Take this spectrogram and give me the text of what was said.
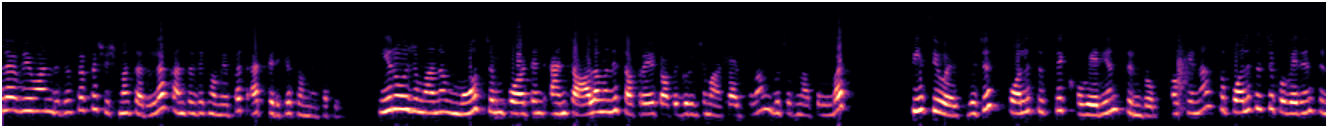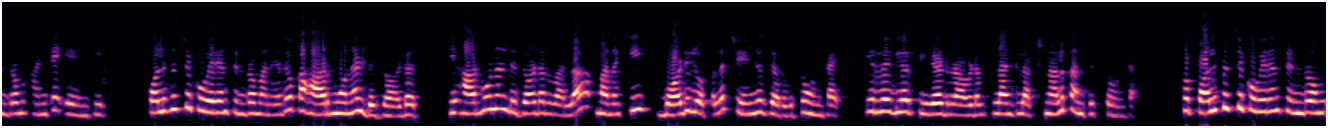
Hello everyone this is doctor Sushma Sarala consulting homeopathy at Fericus homeopathy ఈ రోజు మనం మోస్ట్ ఇంపార్టెంట్ అండ్ చాలా మంది సఫర్ అయ్యే టాపిక్ గురించి మాట్లాడుతున్నాం which is nothing but PCOS which is polycystic ovarian syndrome ఓకేనా సో పాలిసిస్టిక్ ఒవేరియన్ సిండ్రోమ్ అంటే ఏంటి? పాలిసిస్టిక్ ఒవేరియన్ సిండ్రోమ్ అనేది ఒక హార్మోనల్ డిజార్డర్ ఈ హార్మోనల్ డిజార్డర్ వల్ల మనకి బాడీ లోపల చేంజెస్ జరుగుతూ ఉంటాయి. ఇర్రెగ్యులర్ పీరియడ్ రావడం లాంటి లక్షణాలు కనిపిస్తూ ఉంటాయి. సో పాలిసిస్టిక్ ఒవేరియన్ సిండ్రోమ్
